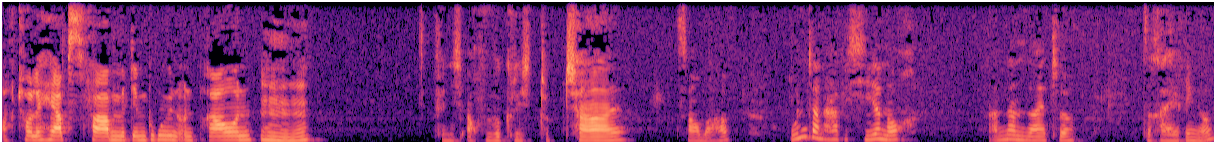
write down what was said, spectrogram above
auch tolle Herbstfarben mit dem Grün und Braun. Mhm. Finde ich auch wirklich total zauberhaft. Und dann habe ich hier noch auf der anderen Seite drei Ringe.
